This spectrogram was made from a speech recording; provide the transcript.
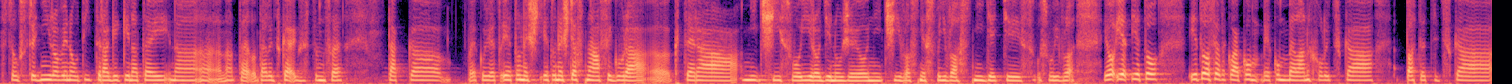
soustřední rovinou té tragiky na, tej, na, na té, té lidské existence tak eh, jako je, to, je, to neš, je to nešťastná figura, eh, která ničí svoji rodinu, že jo, ničí vlastně svoji vlastní děti, svoji vla... jo, je, je, to, je to asi taková jako, jako melancholická, patetická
